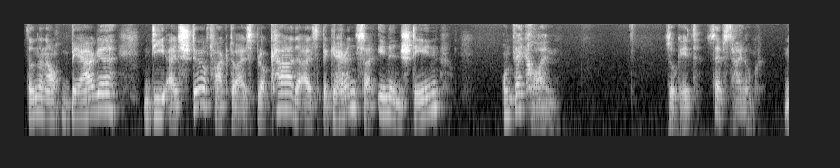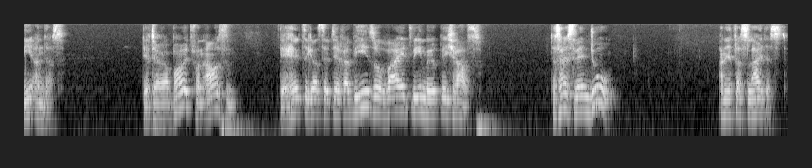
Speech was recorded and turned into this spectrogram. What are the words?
sondern auch Berge, die als Störfaktor, als Blockade, als Begrenzer innen stehen und wegräumen. So geht Selbstheilung. Nie anders. Der Therapeut von außen, der hält sich aus der Therapie so weit wie möglich raus. Das heißt, wenn du an etwas leidest,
